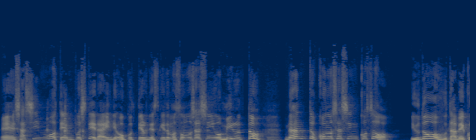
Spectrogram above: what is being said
えー写真も添付して LINE で送ってるんですけどもその写真を見るとなんとこの写真こそ湯豆腐食べ比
